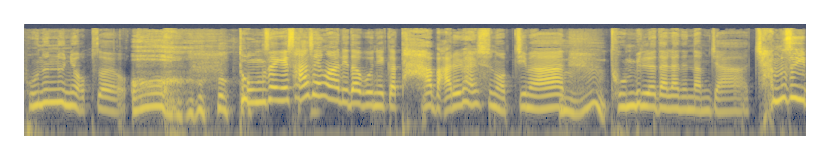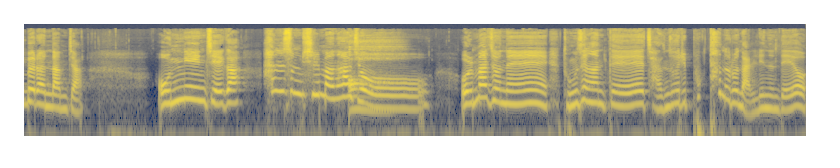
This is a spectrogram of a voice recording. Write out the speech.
보는 눈이 없어요. 어. 동생의 사생활이다 보니까 다 말을 할 수는 없지만, 음. 돈 빌려달라는 남자, 잠수 이별한 남자, 언니인 제가 한숨 쉴만 하죠. 어. 얼마 전에 동생한테 잔소리 폭탄으로 날리는데요.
